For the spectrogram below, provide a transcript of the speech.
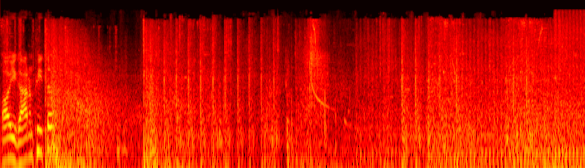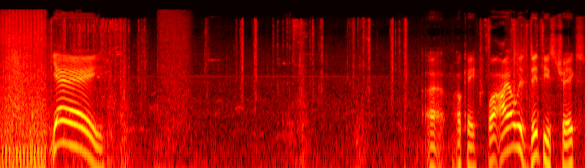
Oh, you got him, pizza? Yay! Uh, okay. Well, I always did these tricks.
